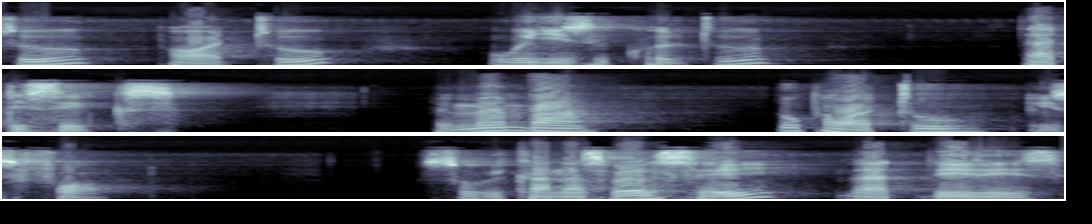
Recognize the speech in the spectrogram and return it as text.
2 power 2, which is equal to 36. Remember, 2 power 2 is 4. So we can as well say that this is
